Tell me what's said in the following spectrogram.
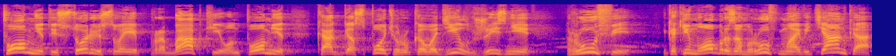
помнит историю своей прабабки, он помнит, как Господь руководил в жизни Руфи, и каким образом Руф Моавитянка,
